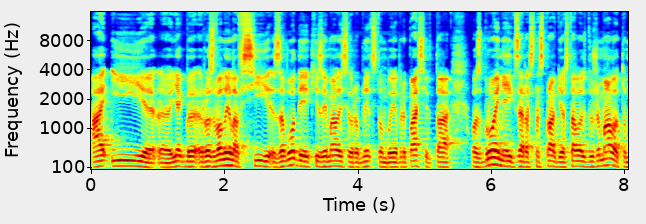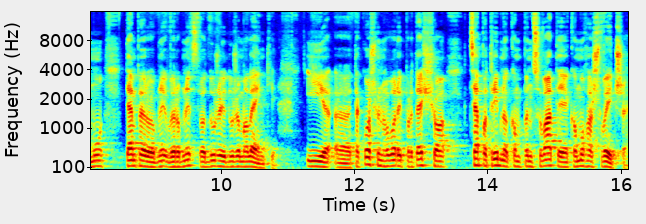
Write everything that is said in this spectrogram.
а і е, якби розвалила всі заводи, які займалися виробництвом боєприпасів та озброєння. Їх зараз насправді осталось дуже мало, тому темпи виробни- виробництва дуже і дуже маленькі. І е, також він говорить про те, що це потрібно компенсувати якомога швидше.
